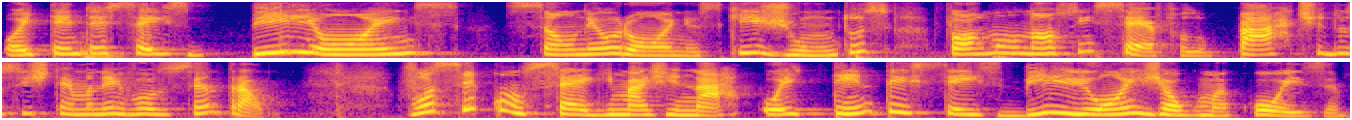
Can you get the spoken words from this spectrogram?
86 bilhões são neurônios que juntos formam o nosso encéfalo, parte do sistema nervoso central. Você consegue imaginar 86 bilhões de alguma coisa?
